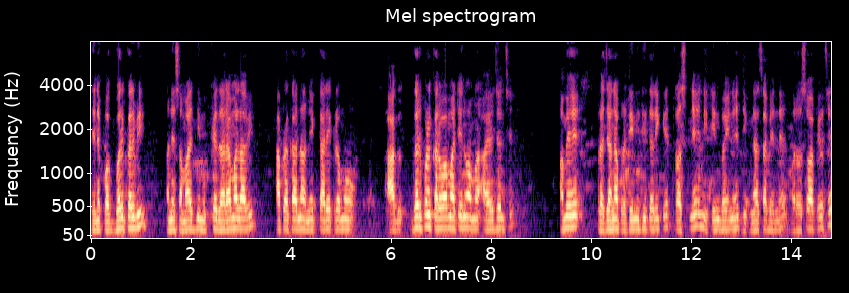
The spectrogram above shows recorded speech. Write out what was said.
જેને પગભર કરવી અને સમાજની મુખ્ય ધારામાં લાવી. આ પ્રકારના અનેક કાર્યક્રમો આગળ પણ કરવા માટેનું આયોજન છે. અમે પ્રજાના પ્રતિનિધિ તરીકે ટ્રસ્ટને નીતિનભાઈને, જિજ્ઞાસાબેનને ભરોસો આપ્યો છે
